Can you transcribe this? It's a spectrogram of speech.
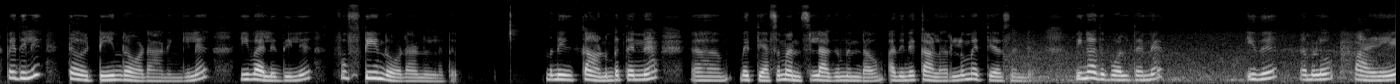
അപ്പോൾ ഇതിൽ തേർട്ടീൻ റോഡാണെങ്കിൽ ഈ വലുതിൽ ഫിഫ്റ്റീൻ റോഡാണുള്ളത് അപ്പം നിങ്ങൾക്ക് കാണുമ്പോൾ തന്നെ വ്യത്യാസം മനസ്സിലാകുന്നുണ്ടാവും. അതിന്റെ കളറിലും വ്യത്യാസമുണ്ട് പിന്നെ അതുപോലെ തന്നെ ഇത് നമ്മൾ പഴയ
